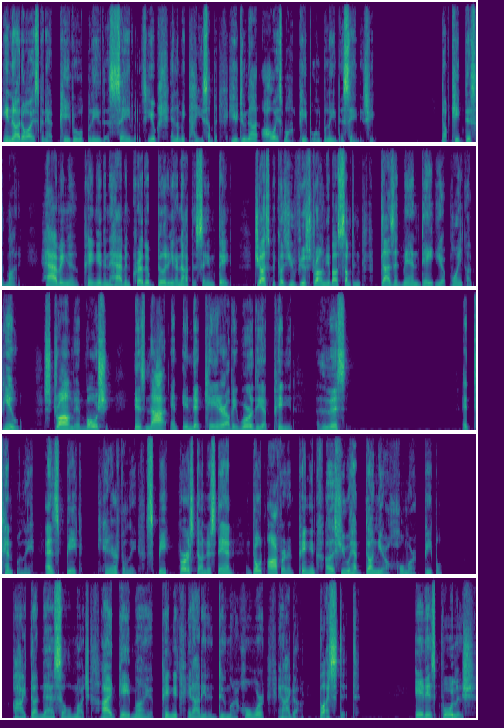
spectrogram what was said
You're not always going to have people who believe the same as you. And let me tell you something you do not always want people who believe the same as you. Now, keep this in mind. Having an opinion and having credibility are not the same thing. Just because you feel strongly about something doesn't mandate your point of view. Strong emotion is not an indicator of a worthy opinion. Listen attentively and speak carefully. Speak first to understand and don't offer an opinion unless you have done your homework, people. I done that so much. I gave my opinion and I didn't do my homework and I got busted. It is foolish.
